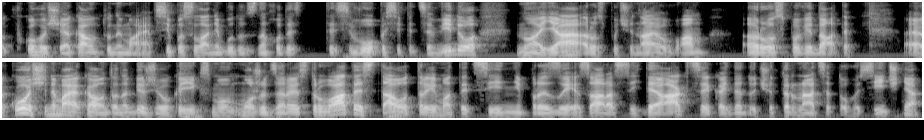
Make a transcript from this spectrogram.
в кого ще аккаунту немає. Всі посилання будуть знаходитись в описі під цим відео. Ну а я розпочинаю вам розповідати. Е, кого ще немає аккаунту на біржі OKX, можуть зареєструватись та отримати цінні призи. Зараз йде акція, яка йде до 14 січня.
